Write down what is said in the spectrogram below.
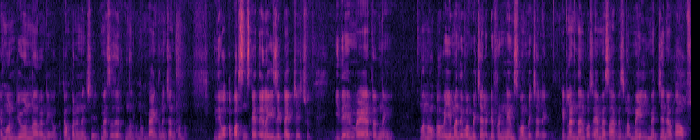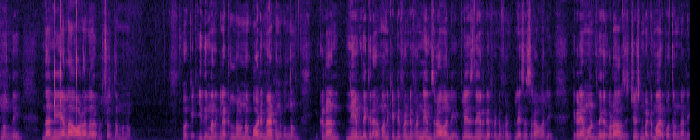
అమౌంట్ డ్యూ ఉన్నారని ఒక కంపెనీ నుంచి మెసేజ్ వెళ్తుంది అనుకున్నాం. బ్యాంక్ నుంచి అనుకున్నాం. ఇది ఒక పర్సన్స్కి అయితే ఇలా ఈజీగా టైప్ చేయొచ్చు. ఇదే మ్యాటర్ని మనం ఒక వెయ్యి మందికి పంపించాలి డిఫరెంట్ నేమ్స్ పంపించాలి. ఇట్లాంటి దానికోసం ఎంఎస్ ఆఫీస్లో మెయిల్ మెర్జ్ అనే ఒక ఆప్షన్ ఉంది. దాన్ని ఎలా వాడాలో ఇప్పుడు చూద్దాం మనం. ఓకే ఇది మనకి లెటర్లో ఉన్న బాడీ మ్యాట్ అనుకుందాం. ఇక్కడ నేమ్ దగ్గర మనకి డిఫరెంట్ డిఫరెంట్ నేమ్స్ రావాలి ప్లేస్ దగ్గర డిఫరెంట్ డిఫరెంట్ ప్లేసెస్ రావాలి. ఇక్కడ అమౌంట్ దగ్గర కూడా సిచ్యువేషన్ బట్టి మారిపోతూ ఉండాలి.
